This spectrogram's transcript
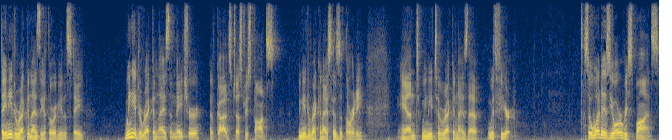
they need to recognize the authority of the state we need to recognize the nature of God's just response. We need to recognize His authority, and we need to recognize that with fear. So, what is your response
